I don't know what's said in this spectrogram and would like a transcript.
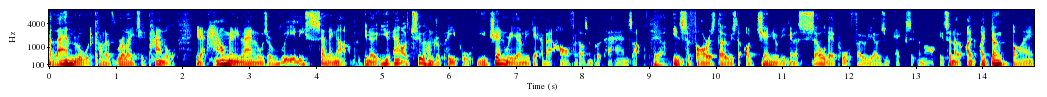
a landlord kind of related panel, you know, how many landlords are really selling up? You know, you out of 200 people, you generally only get about half a dozen put their hands up. Yeah. Insofar as those that are genuinely going to sell their portfolios and exit the market. So no, I, I don't buy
